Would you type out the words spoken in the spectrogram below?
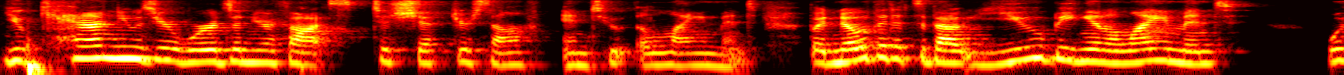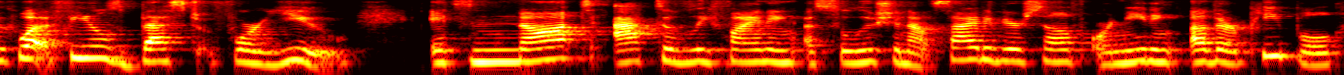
You can use your words and your thoughts to shift yourself into alignment, but know that it's about you being in alignment with what feels best for you. It's not actively finding a solution outside of yourself or needing other people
